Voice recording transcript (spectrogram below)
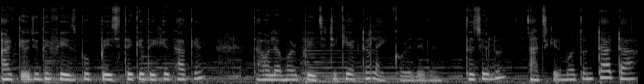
আর কেউ যদি ফেসবুক পেজ থেকে দেখে থাকেন, তাহলে আমার পেজটিকে একটা লাইক করে দেবেন। তো চলুন, আজকের মতন টাটা!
